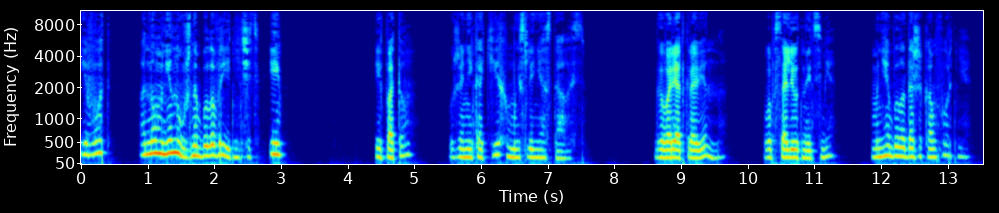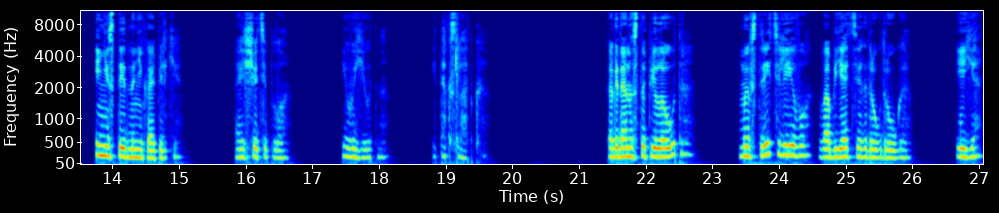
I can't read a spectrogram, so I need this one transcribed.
И вот оно мне нужно было вредничать, и... И потом уже никаких мыслей не осталось. Говоря откровенно, в абсолютной тьме мне было даже комфортнее и не стыдно ни капельки. А еще тепло и уютно, и так сладко. Когда наступило утро, мы встретили его в объятиях друг друга. И я,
